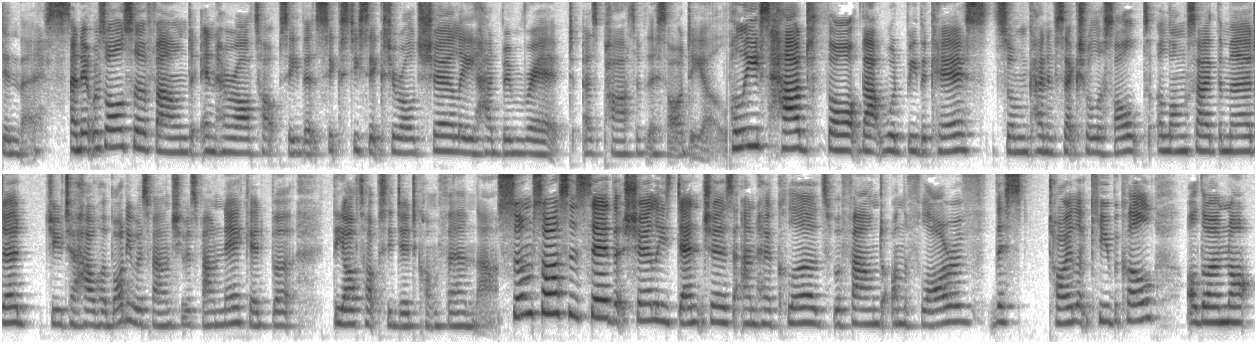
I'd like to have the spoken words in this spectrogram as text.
in this. And it was also found in her autopsy that 66 year old Shirley had been raped as part of this ordeal. Police had thought that would be the case, some kind of sexual assault alongside the murder, due to how her body was found. She was found naked, but the autopsy did confirm that. Some sources say that Shirley's dentures and her clothes were found on the floor of this toilet cubicle, although I'm not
